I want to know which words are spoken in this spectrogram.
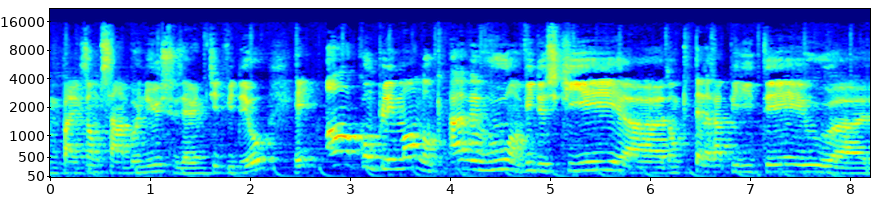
donc par exemple, c'est un bonus, vous avez une petite vidéo. Et en complément, donc avez-vous envie de skier euh, donc telle rapidité ou euh,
